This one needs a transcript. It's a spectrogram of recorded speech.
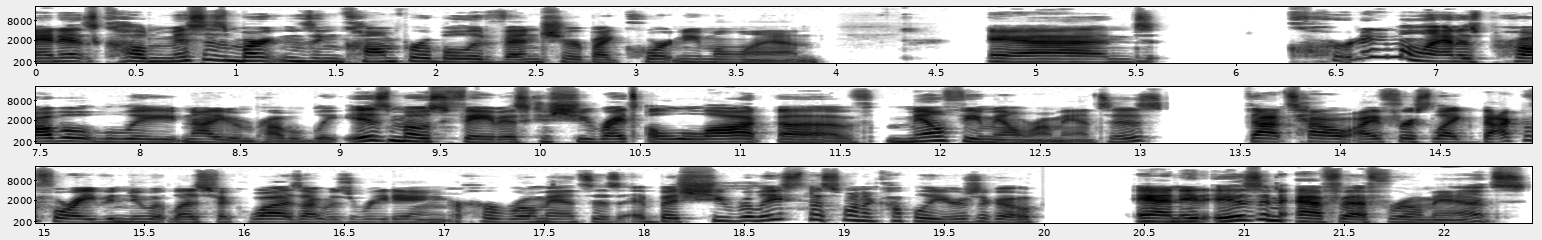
And it's called Mrs. Martin's Incomparable Adventure by Courtney Milan. And Courtney Milan is probably, not even probably, is most famous because she writes a lot of male female romances. That's how I first like back before I even knew what lesfic was. I was reading her romances, but she released this one a couple of years ago, and it is an FF romance,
